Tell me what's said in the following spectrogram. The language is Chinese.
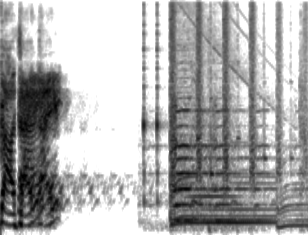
嘎仔。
